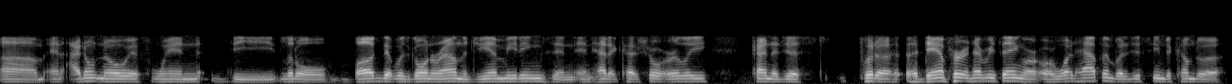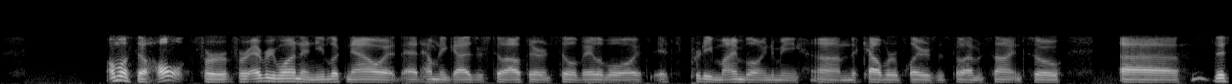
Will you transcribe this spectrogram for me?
Um, and I don't know if when the little bug that was going around the GM meetings and, and had it cut short early kind of just put a, a damper in everything or, or what happened, but it just seemed to come to a almost a halt for for everyone. And you look now at, at how many guys are still out there and still available. It's it's pretty mind blowing to me um, the caliber of players that still haven't signed. So uh, this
